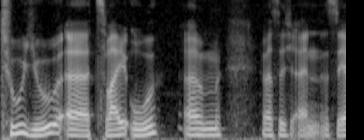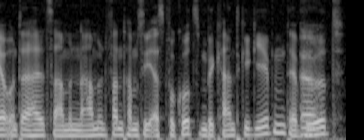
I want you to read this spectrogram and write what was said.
to You, äh, 2U. Ähm, was ich einen sehr unterhaltsamen Namen fand, haben sie erst vor kurzem bekannt gegeben. Der Ja. wird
